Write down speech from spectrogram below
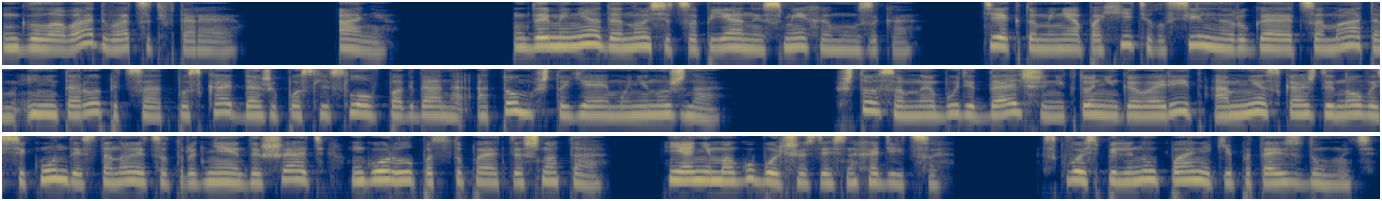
Глава двадцать вторая. Аня. До меня доносится пьяный смех и музыка. Те, кто меня похитил, сильно ругаются матом и не торопятся отпускать даже после слов Богдана о том, что я ему не нужна. Что со мной будет дальше, никто не говорит, а мне с каждой новой секундой становится труднее дышать, горлу подступает тошнота. Я не могу больше здесь находиться. Сквозь пелену паники пытаюсь думать.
